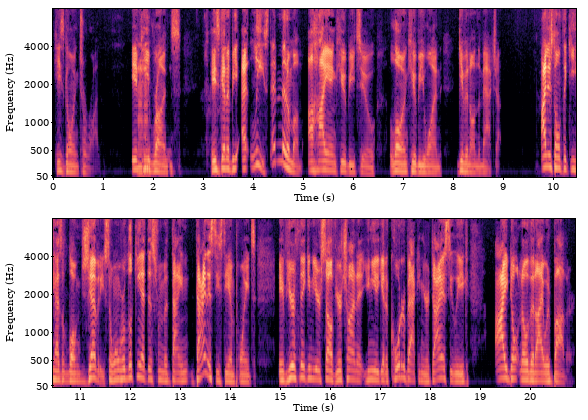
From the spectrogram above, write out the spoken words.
he's going to run. If mm-hmm. he runs, he's going to be at least, at minimum, a high end QB two, low end QB one, given on the matchup. I just don't think he has a longevity. So when we're looking at this from a dy- dynasty standpoint, if you're thinking to yourself, you're trying to, you need to get a quarterback in your dynasty league, I don't know that I would bother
